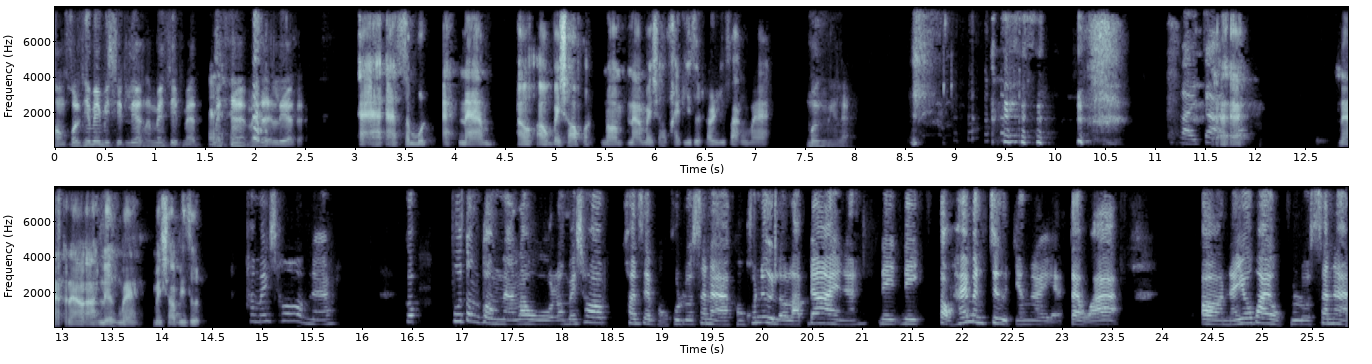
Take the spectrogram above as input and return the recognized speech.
ของคนที่ไม่มีสิทธิ์เลือกนะไม่สิทธิ์แม้ไม่ไม่ได้เลือกอะอะอะอะสมมติอะน้ำเอาเอาไม่ชอบก่อนน้ำน้ำไม่ชอบใครที่สุดเท่าที่ฟังมา มึงนี่แหละรายการอะอะน้ำน้ำอะเลือกมา ไม่ชอบที่สุด ถ้าไม่ชอบนะก็ พูดตรงๆนะเราเราไม่ชอบ concept ของคุณรสนาของคนอื่นเรารับได้นะในในต่อให้มันจืดยังไงอะแต่ว่าเอ่อนโยบายของคุณรสนา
